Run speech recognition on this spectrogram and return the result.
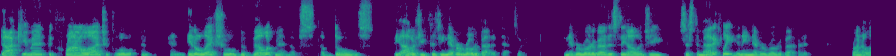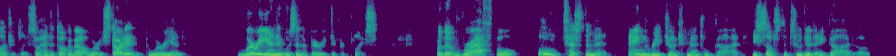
document the chronological and, and intellectual development of, of Dole's theology because he never wrote about it that way. He never wrote about his theology systematically, and he never wrote about it chronologically. So I had to talk about where he started and where he ended. Where he ended was in a very different place. For the wrathful Old Testament angry, judgmental God. He substituted a God of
